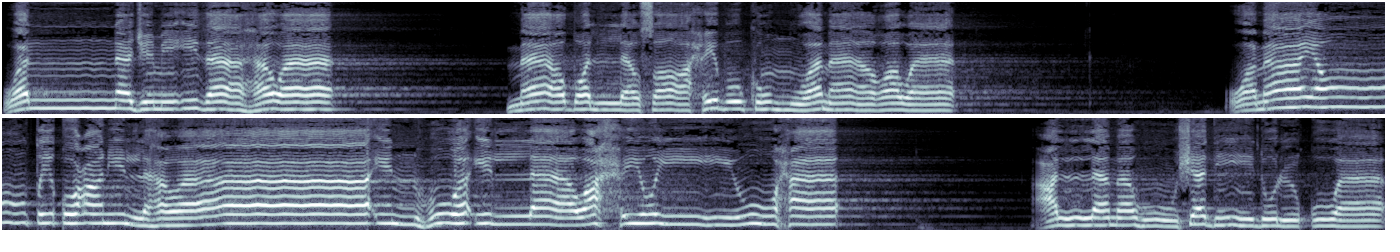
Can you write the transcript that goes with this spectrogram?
والنجم إذا هوى ما ضل صاحبكم وما غوى وما ينطق عن الهوى إن هو إلا وحي يوحى. علمه شديد القوى.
